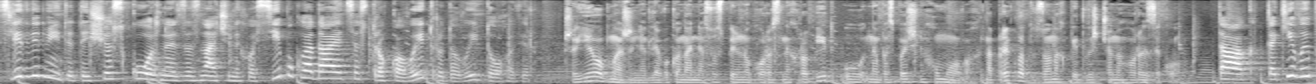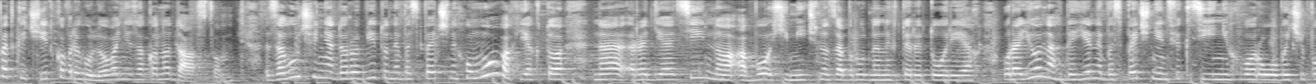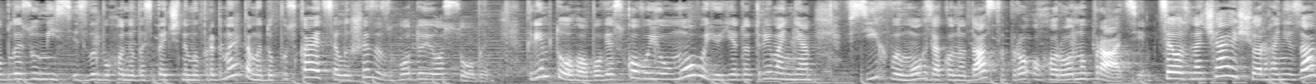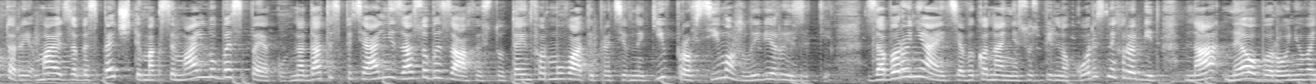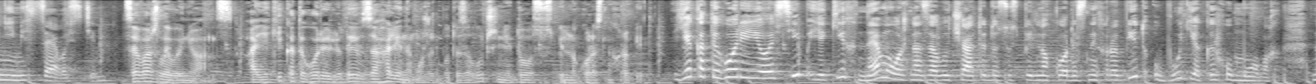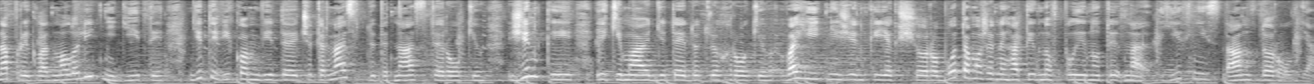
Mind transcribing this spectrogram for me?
Слід відмітити, що з кожної з зазначених осіб укладається строковий трудовий договір. Чи є обмеження для виконання суспільно корисних робіт у небезпечних умовах, наприклад, в зонах підвищеного ризику? Так, такі випадки чітко врегульовані законодавством. Залучення до робіт у небезпечних умовах, як то на радіаційно або хімічно забруднених територіях, у районах, де є небезпечні інфекційні хвороби чи поблизу місць із вибухонебезпечними предметами, допускається лише за згодою особи. Крім того, обов'язковою умовою є дотримання всіх вимог законодавства про охорону праці. Це означає, що організатори мають забезпечити максимальну безпеку, надати спеціальні засоби захисту та інформувати працівників про всі можливі ризики. Забороняється виконання суспільно корисних робіт на необоронюваній місцевості. Це важливий нюанс. А які категорії людей взагалі не можуть бути залучені до суспільно корисних робіт? Є категорії осіб, яких не можна залучати до суспільно корисних робіт у будь-яких умовах. Наприклад, малолітні діти, діти віком від 14 до 15 років, жінки, які мають дітей до 3 років, вагітні жінки, якщо робота може негативно вплинути на їхній стан здоров'я.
